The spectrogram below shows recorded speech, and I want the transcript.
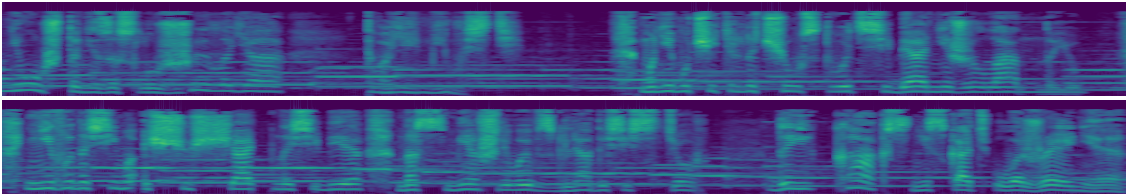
Неужто не заслужила я твоей милости? Мне мучительно чувствовать себя нежеланную, Невыносимо ощущать на себе насмешливые взгляды сестер. Да и как снискать уважение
